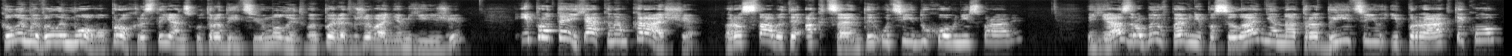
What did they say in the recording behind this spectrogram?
коли ми вели мову про християнську традицію молитви перед вживанням їжі, і про те, як нам краще розставити акценти у цій духовній справі, я зробив певні посилання на традицію і практику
